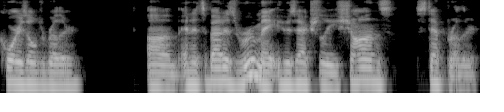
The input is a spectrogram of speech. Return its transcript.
Cory's older brother, um, and it's about his roommate, who's actually Shawn's stepbrother.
